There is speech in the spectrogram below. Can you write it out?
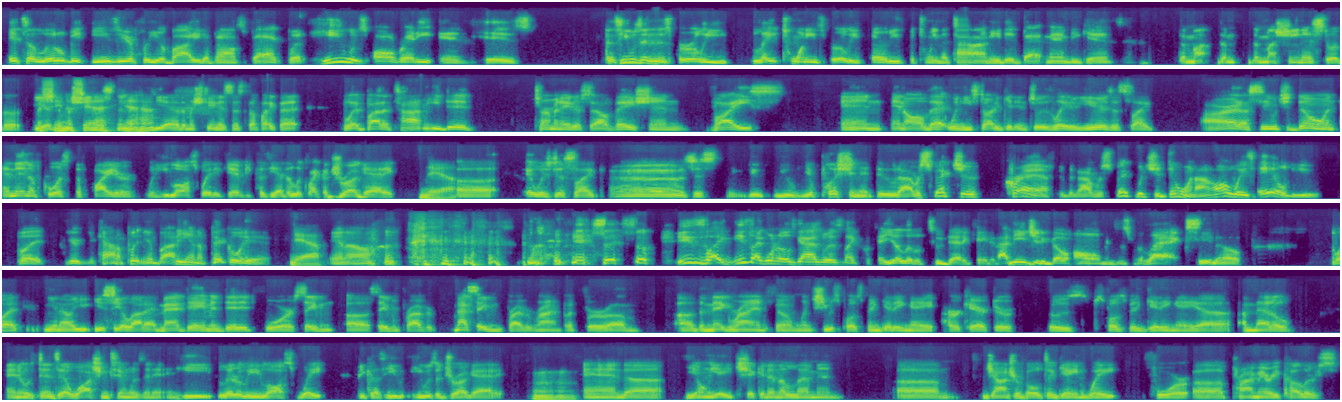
it's a little bit easier for your body to bounce back. But he was already in his because he was in his early late 20s, early 30s between the time he did Batman Begins and the the, the machinist or the machinist, yeah, the machinist yeah. And, uh-huh. yeah, the machinist and stuff like that. But by the time he did Terminator Salvation, Vice, and and all that, when he started getting into his later years, it's like, all right, I see what you're doing. And then of course the fighter when he lost weight again because he had to look like a drug addict. Yeah. Uh, it was just like, uh, it's just you you you're pushing it, dude. I respect your craft, but I respect what you're doing. I always hailed you, but you're you're kind of putting your body in a pickle here. Yeah, you know. so, so he's like he's like one of those guys where it's like, okay, you're a little too dedicated. I need you to go home and just relax, you know. But you know, you, you see a lot of Matt Damon did it for saving uh saving private not saving private Ryan, but for um uh the Meg Ryan film when she was supposed to be getting a her character was supposed to be getting a uh, a medal and it was Denzel Washington was in it and he literally lost weight because he he was a drug addict mm-hmm. and uh he only ate chicken and a lemon um John Travolta gained weight for uh primary colors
